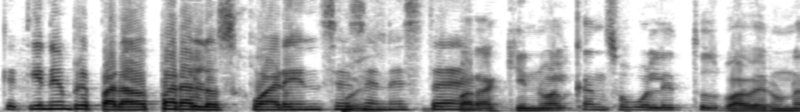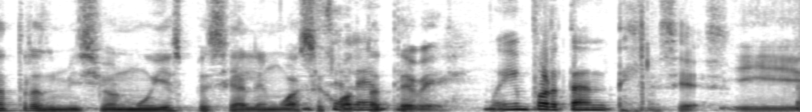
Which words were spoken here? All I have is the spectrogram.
¿Qué tienen preparado para los juarenses Pues, en este? Para quien no alcanzó boletos, va a haber una transmisión muy especial en UACJ. TV. Muy importante. Así es. Y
